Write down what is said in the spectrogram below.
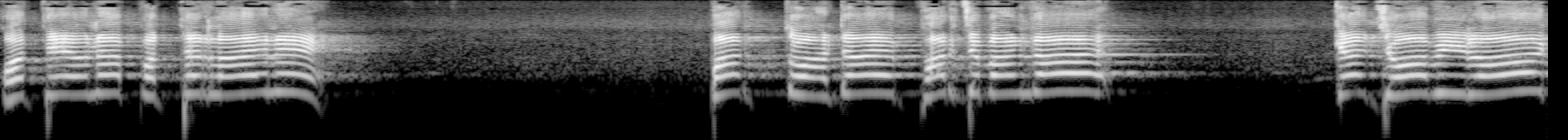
ਉੱਥੇ ਉਹਨਾਂ ਪੱਥਰ ਲਾਏ ਨੇ। ਪਰ ਤੁਹਾਡਾ ਇਹ ਫਰਜ਼ ਬਣਦਾ ਹੈ ਕਿ ਜੋ ਵੀ ਲੋਕ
